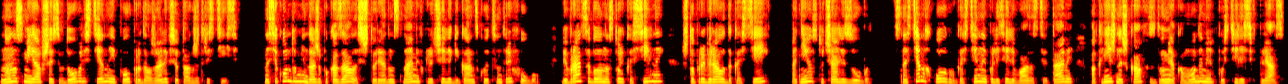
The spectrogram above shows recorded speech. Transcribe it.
Но, насмеявшись вдоволь, стены и пол продолжали все так же трястись. На секунду мне даже показалось, что рядом с нами включили гигантскую центрифугу. Вибрация была настолько сильной, что пробирала до костей, от нее стучали зубы. С настенных полок в гостиной полетели вазы с цветами, а книжный шкаф с двумя комодами пустились в пляс,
